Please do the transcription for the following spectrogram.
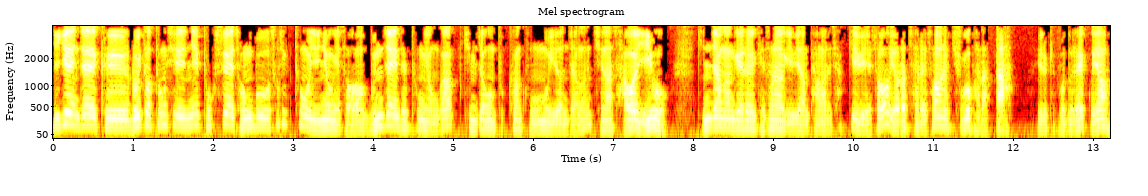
이게 이제 그 로이터 통신이 복수의 정부 소식통을 인용해서 문재인 대통령과 김정은 북한 국무위원장은 지난 4월 이후 긴장 관계를 개선하기 위한 방안을 찾기 위해서 여러 차례 소환을 주고받았다. 이렇게 보도를 했고요.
